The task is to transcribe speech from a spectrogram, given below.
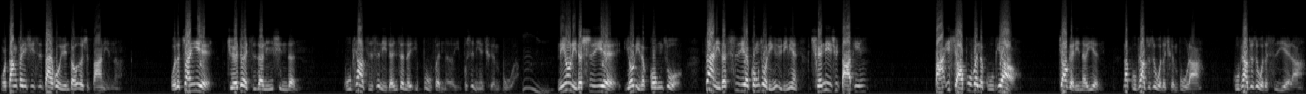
我当分析师带会员都二十八年了。我的专业绝对值得您信任。股票只是你人生的一部分而已，不是你的全部啊。嗯，你有你的事业，有你的工作，在你的事业工作领域里面，全力去打拼，把一小部分的股票交给林德燕，那股票就是我的全部啦，股票就是我的事业啦。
